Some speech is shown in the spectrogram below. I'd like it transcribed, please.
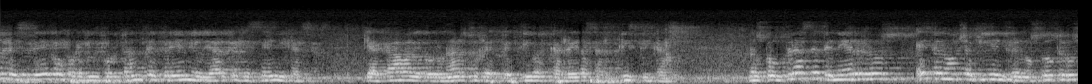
del festejo por el importante premio de artes escénicas que acaba de coronar sus respectivas carreras artísticas, nos complace tenerlos esta noche aquí entre nosotros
